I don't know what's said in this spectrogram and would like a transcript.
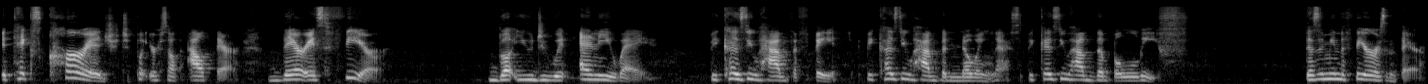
It takes courage to put yourself out there. There is fear, but you do it anyway because you have the faith, because you have the knowingness, because you have the belief. Doesn't mean the fear isn't there.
